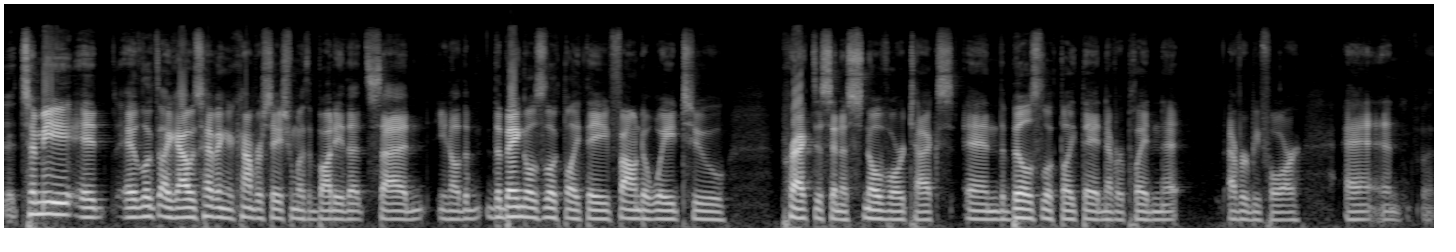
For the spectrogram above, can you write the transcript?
eh, to me, it it looked like I was having a conversation with a buddy that said, you know, the the Bengals looked like they found a way to practice in a snow vortex, and the Bills looked like they had never played in it ever before, and, and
